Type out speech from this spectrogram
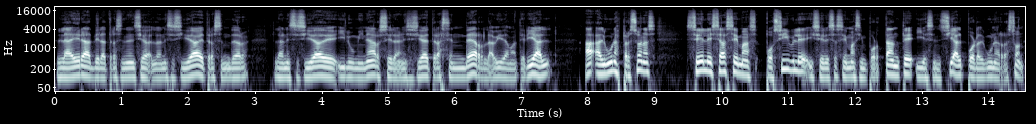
la era de la trascendencia, la necesidad de trascender, la necesidad de iluminarse, la necesidad de trascender la vida material, a algunas personas se les hace más posible y se les hace más importante y esencial por alguna razón.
